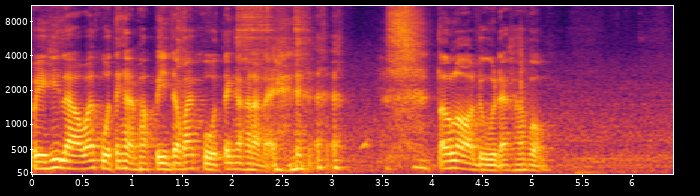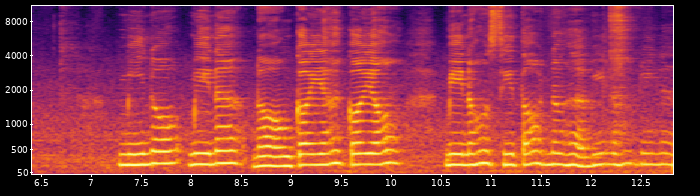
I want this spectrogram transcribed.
ปีที่แล้วไหว้ครูเต้นกันพักปีจะไหว้ครูเต้นกันขนาดไหน ต้องรอดูนะครับผม มีโนมีนะน้องก็ยะก็ยอมีน้องสีตอนน้องหามีน้องดีนะ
